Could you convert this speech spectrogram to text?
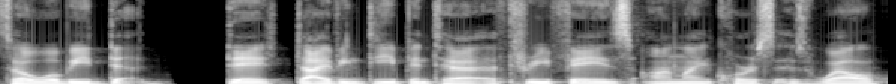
So we'll be d- d- diving deep into a three phase online course as well.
